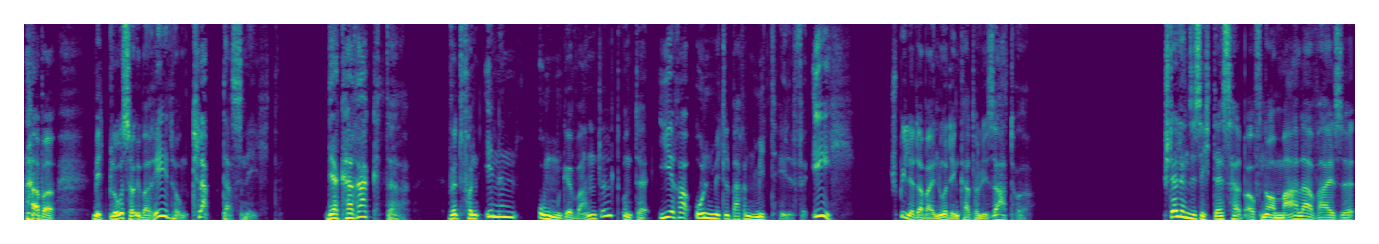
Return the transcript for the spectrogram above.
Aber mit bloßer Überredung klappt das nicht. Der Charakter wird von innen umgewandelt unter ihrer unmittelbaren Mithilfe. Ich spiele dabei nur den Katalysator. Stellen Sie sich deshalb auf normaler Weise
